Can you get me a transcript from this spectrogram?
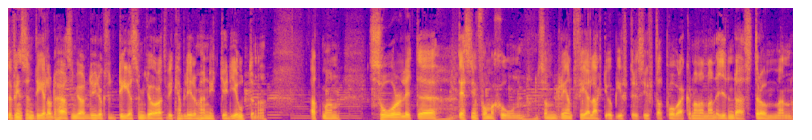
Det finns en del av det här som gör, det är också det som gör att vi kan bli de här nyttiga idioterna. Att man sår lite desinformation, liksom rent felaktiga uppgifter i syfte att påverka någon annan i den där strömmen.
